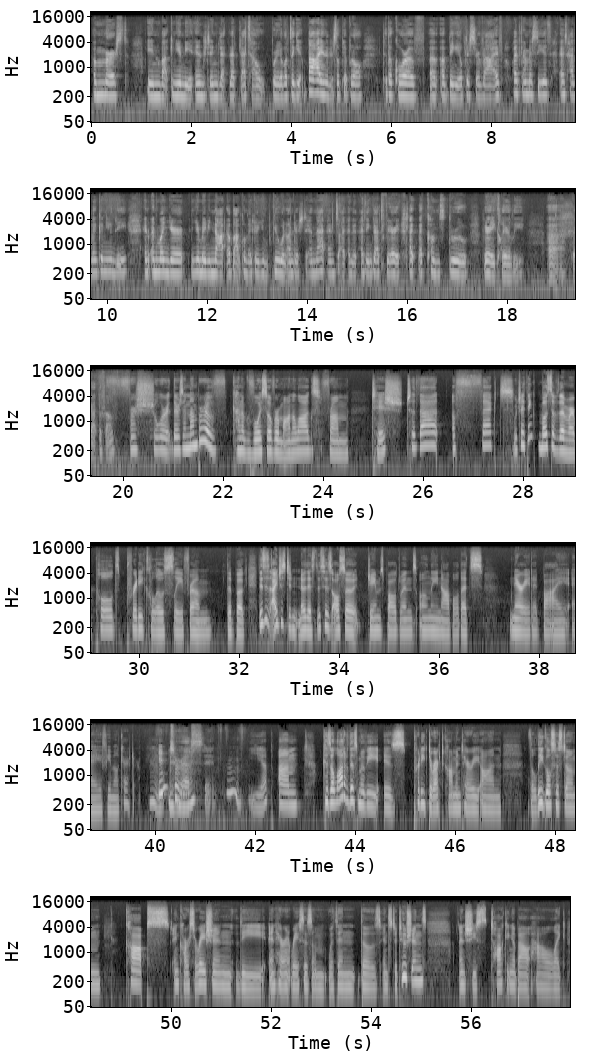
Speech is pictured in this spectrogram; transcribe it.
immersed in black community and understanding that, that that's how we're able to get by and that it's so pivotal to the core of, of, of being able to survive white supremacy is, is having community. And, and when you're you're maybe not a black filmmaker you you would understand that. And so I, and I think that's very that, that comes through very clearly uh, throughout the film. For sure. There's a number of kind of voiceover monologues from Tish to that effect. which I think most of them are pulled pretty closely from the book. This is I just didn't know this. This is also James Baldwin's only novel that's narrated by a female character. Hmm. Interesting. Mm-hmm. Yep. Um, because a lot of this movie is pretty direct commentary on the legal system, cops, incarceration, the inherent racism within those institutions. And she's talking about how, like,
